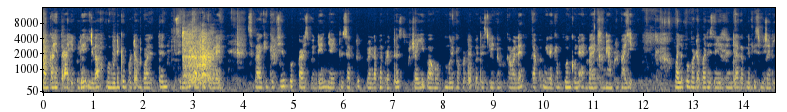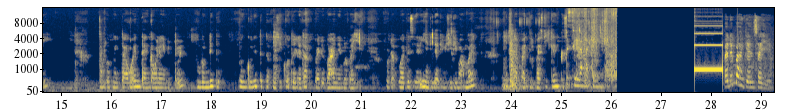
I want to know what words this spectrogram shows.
Langkah yang terakhir pula ialah menggunakan produk buatan sendiri tanpa kawalan. Sebahagian kecil responden iaitu 1.8% percaya bahawa menggunakan produk buatan sendiri tanpa kawalan dapat mengelakkan penggunaan bahan kimia yang berbahaya. Walaupun produk buatan sendiri sering dianggap lebih menjadi tanpa pengetahuan dan kawalan yang betul, pengguna pengguna tetap berisiko terdedah kepada bahan yang berbahaya. Produk buatan sendiri yang tidak diuji di makmal tidak dapat dipastikan keselamatan. Pada bahagian saya,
